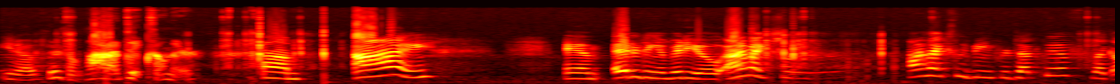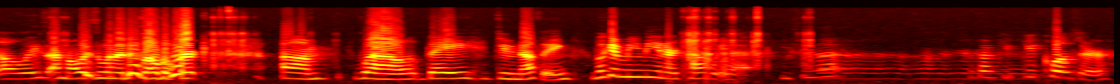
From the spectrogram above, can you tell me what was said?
you know, there's a lot of dicks on there. Um, I am editing a video. I'm actually, I'm actually being productive, like always. I'm always the one that does all the work. Um, while they do nothing. Look at MeMe in her cowboy hat. You see that? Look how cute. Get closer.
